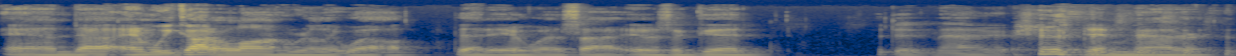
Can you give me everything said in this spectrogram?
and uh, and we got along really well. That it was uh, it was a good. It didn't matter. Didn't matter.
